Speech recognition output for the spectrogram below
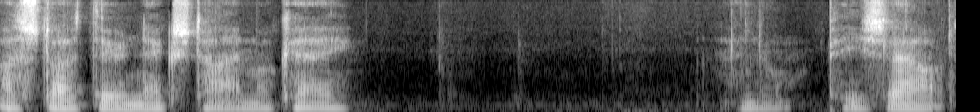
I'll start there next time, okay? peace out.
